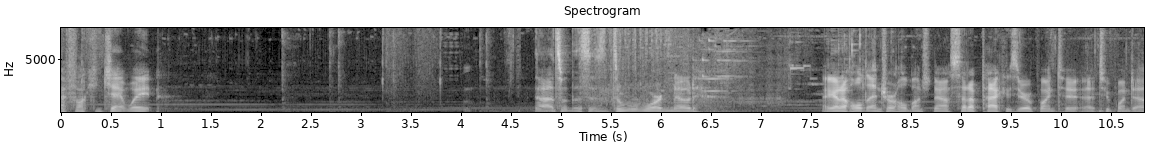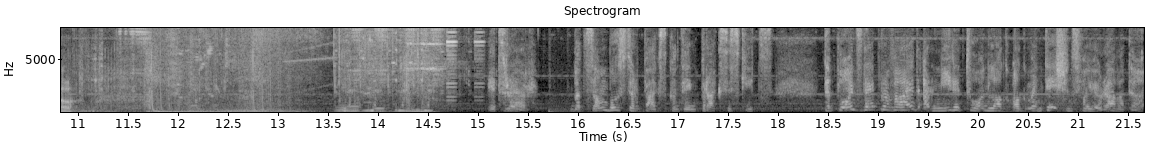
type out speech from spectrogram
I fucking can't wait. That's what this is. It's a reward node. I gotta hold enter a whole bunch now. Set up pack 0 0.2, uh, 2.0. but some booster packs contain praxis kits. The points they provide are needed to unlock augmentations for your avatar.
